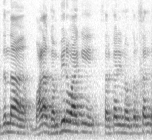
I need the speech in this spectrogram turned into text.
ಇದನ್ನು ಭಾಳ ಗಂಭೀರವಾಗಿ ಸರ್ಕಾರಿ ನೌಕರ ಸಂಘ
